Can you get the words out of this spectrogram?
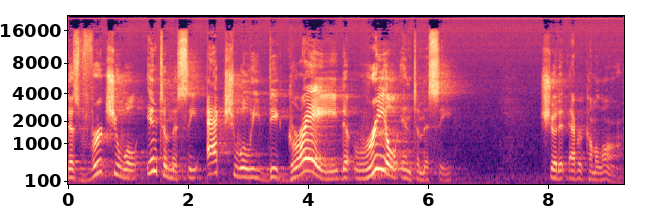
does virtual intimacy actually degrade real intimacy should it ever come along?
